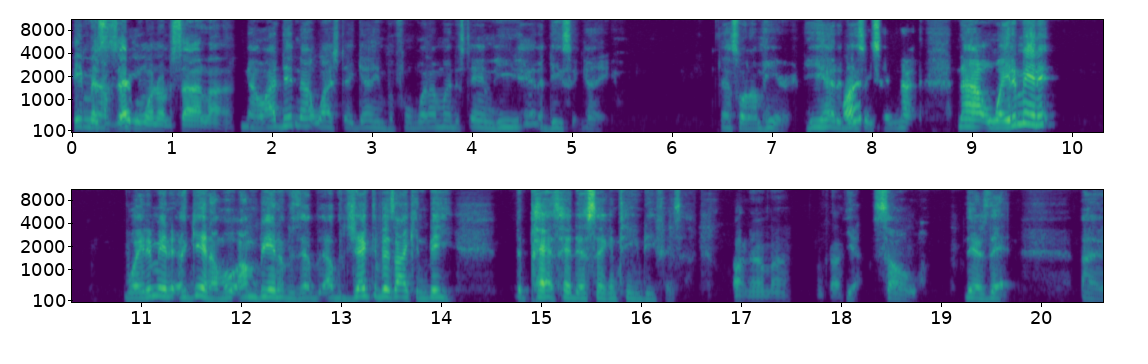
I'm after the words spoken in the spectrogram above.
He misses now, everyone on the sideline. No, I did not watch that game, but from what I'm understanding, he had a decent game. That's what I'm hearing. He had a what? decent game. Not, now, wait a minute. Wait a minute. Again, I'm I'm being as objective as I can be. The Pats had their second team defense out there. Oh, never mind. Okay. Yeah. So there's that. Uh,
